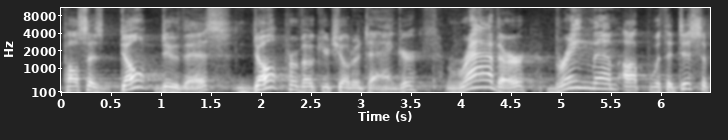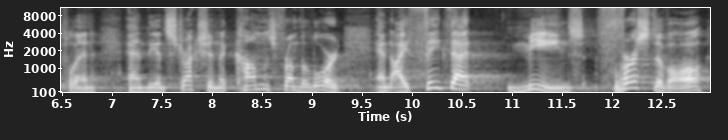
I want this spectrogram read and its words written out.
Paul says, Don't do this. Don't provoke your children to anger. Rather, bring them up with the discipline and the instruction that comes from the Lord. And I think that means, first of all,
